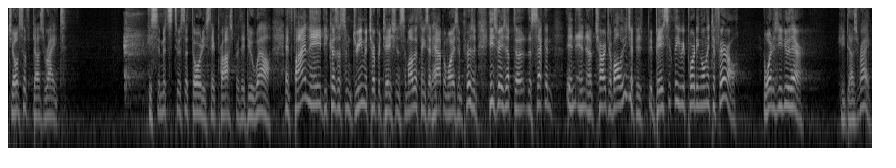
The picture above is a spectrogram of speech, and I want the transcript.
Joseph does right. He submits to his authorities. They prosper. They do well. And finally, because of some dream interpretation some other things that happened while he's in prison, he's raised up to the second in, in charge of all of Egypt, basically reporting only to Pharaoh. And what does he do there? He does right.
